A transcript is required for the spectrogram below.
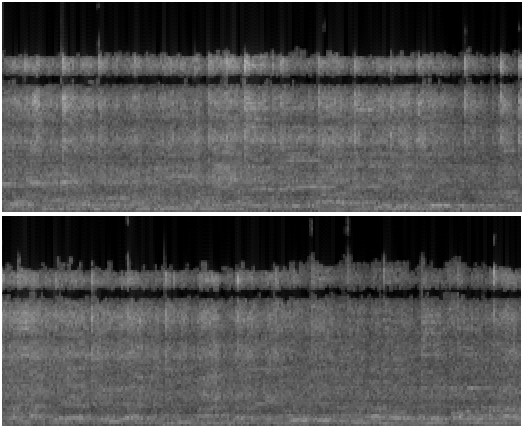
thì uh, xin cảm ơn tất cả quý lắng nghe à, em lên sơ đã lắng cái những phiên bản đã là cái cô nhưng mà mỗi lần có tiếng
